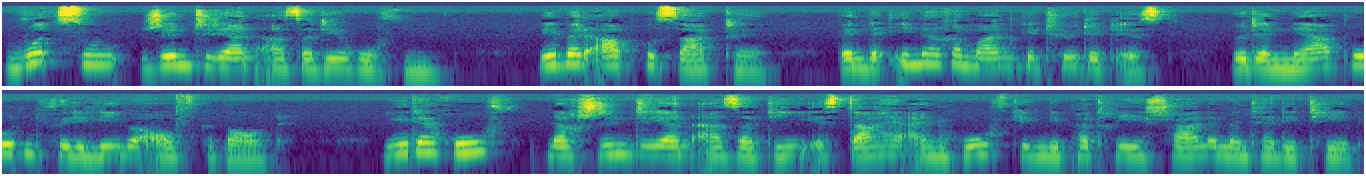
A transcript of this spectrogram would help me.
Wozu Jinjian Azadi rufen? Rebet Abrus sagte, wenn der innere Mann getötet ist, wird der Nährboden für die Liebe aufgebaut. Jeder Ruf nach Jinjian Azadi ist daher ein Ruf gegen die patriarchale Mentalität,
